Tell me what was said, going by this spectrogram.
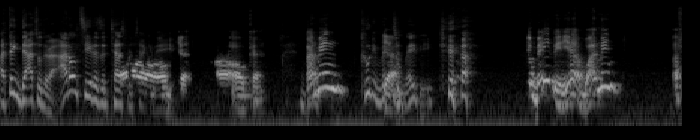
I think that's what they're at. I don't see it as a test for oh, Tekken Okay. Uh, okay. But I mean, Kunimitsu yeah. maybe. maybe yeah. Well, I mean, uh,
